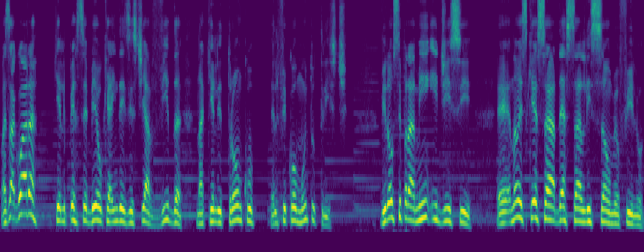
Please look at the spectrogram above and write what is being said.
Mas agora que ele percebeu que ainda existia vida naquele tronco, ele ficou muito triste. Virou-se para mim e disse: é, Não esqueça dessa lição, meu filho.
